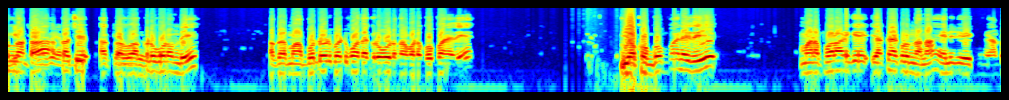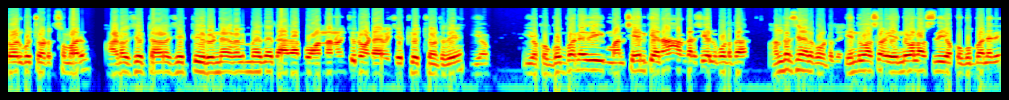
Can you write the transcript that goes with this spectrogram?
ఉందంట. అక్కడ చె- అక్కడ అక్కడ కూడా ఉంది. అక్కడ మా బొడ్డోడు పట్టుకున్న దగ్గర కూడా ఉంది అన్నమాట గొప్ప అనేది. ఈ యొక్క గొప్ప అనేది మన పొలానికి ఎక్కడెక్కడ ఉందన్న ఎన్ని ఎంతవరకు వచ్చి ఉండొచ్చు సుమారు అడవ చెట్టు అడవ చెట్టు రెండు ఎకరాల మీద దాదాపు వంద నుంచి నూట యాభై చెట్లు వచ్చి ఉంటది. ఈ యొక్క- గొప్ప అనేది మన చేనుకేనా? అందరి చేనులు కొడతా అందరి చేయాలకు ఉంటది. ఎందువల్ల ఎందువల్ల వస్తుంది ఈ యొక్క గొప్ప అనేది?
